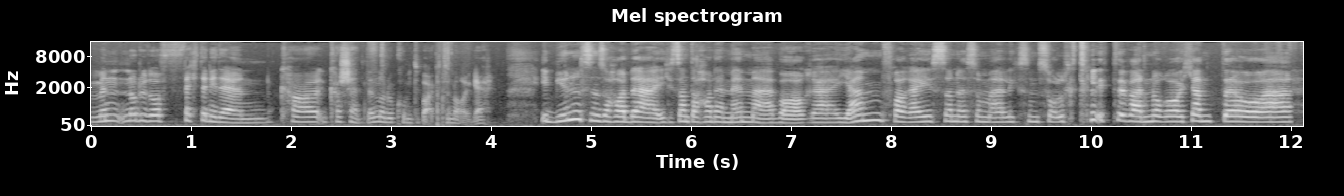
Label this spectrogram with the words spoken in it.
Men når du da fikk den ideen, hva, hva skjedde når du kom tilbake til Norge? I begynnelsen så hadde sant, hadde jeg med meg varer hjem fra reisene som jeg liksom solgte litt til venner og kjente. Og, eh,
